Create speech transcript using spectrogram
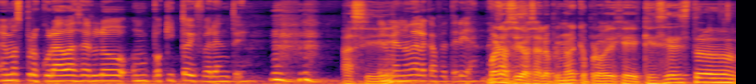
hemos procurado hacerlo un poquito diferente. Así. ¿Ah, el menú de la cafetería. Bueno, sí, o sea, lo primero que probé dije, ¿qué es esto?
